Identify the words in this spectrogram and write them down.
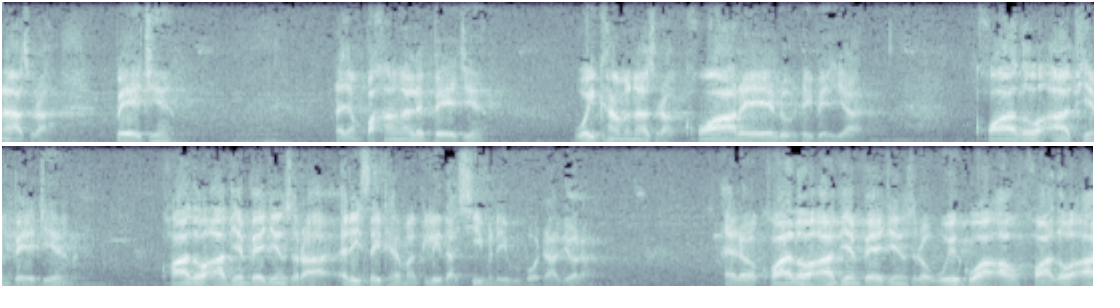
နာဆိုတာပယ်ခြင်းဒါကြောင့်ပဟံကလည်းပယ်ခြင်းဝိခံမနဆိုတာခွာတယ်လို့အဓိပ္ပာယ်ရတယ် ခွာသောအဖြစ်ပယ်ခြင်းခွာသောအဖြစ်ပယ်ခြင်းဆိုတာအဲ့ဒီစိတ်ထဲမှာကိလေသာရှိမနေဘူးပေါ့ဒါပြောတာအဲ့တော့ခွာသောအဖြစ်ပယ်ခြင်းဆိုတော့ဝေးကွာအောင်ခွာသောအ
